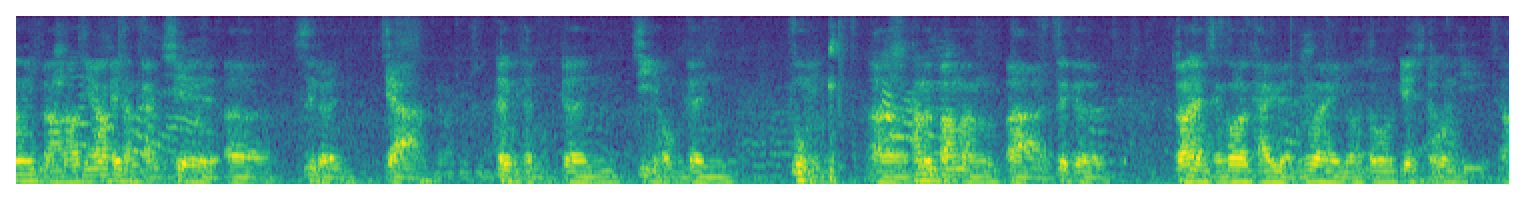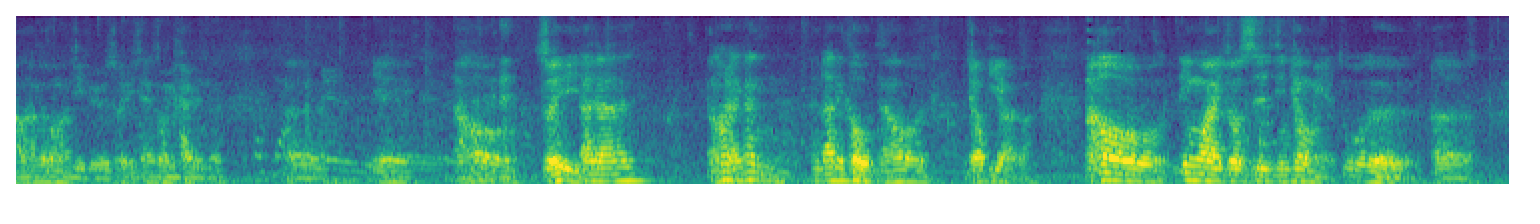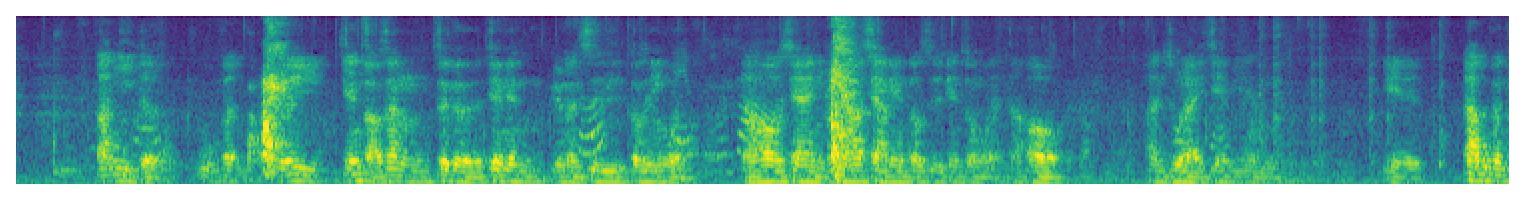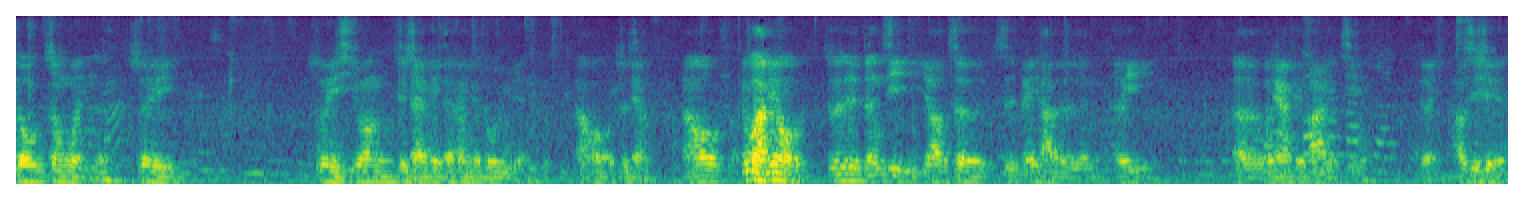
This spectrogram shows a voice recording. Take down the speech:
东一吧，然后今天要非常感谢呃四个人加邓肯跟季红跟付明，呃他们帮忙把这个专案成功的开源，因为有很多 get 的问题，然后他们都帮忙解决，所以现在终于开源了，呃也然后 所以大家赶快来看很大的 code，然后交 PR 吧。然后另外就是今天我们也做了呃翻译的部分，所以今天早上这个界面原本是都是英文，然后现在你看到下面都是变中文，然后按出来界面也大部分都中文了，所以所以希望接下来可以再翻更多语言，然后就这样。然后如果还没有就是登记要测试 beta 的人，可以呃我等下可以发链接。对好谢谢。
